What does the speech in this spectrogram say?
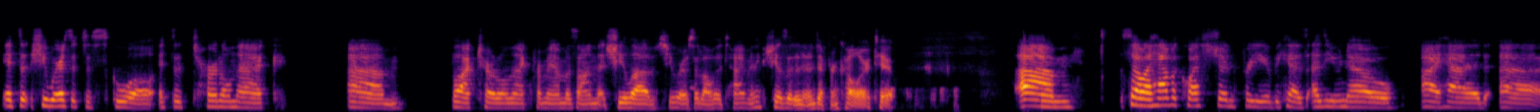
it's a she wears it to school. It's a turtleneck um black turtleneck from Amazon that she loves. She wears it all the time. I think she has it in a different color too. Um, so I have a question for you because, as you know, I had uh,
